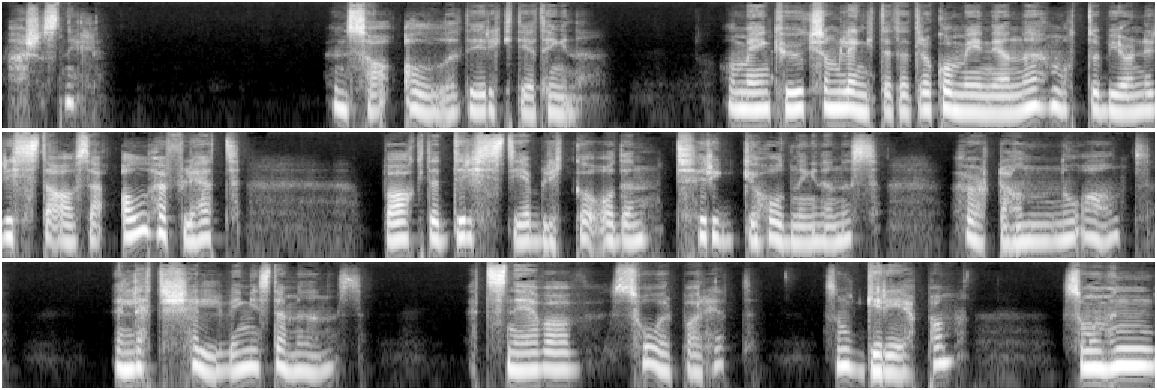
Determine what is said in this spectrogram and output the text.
Vær så snill. Hun sa alle de riktige tingene, og med en kuk som lengtet etter å komme inn i henne, måtte Bjørn riste av seg all høflighet. Bak det dristige blikket og den trygge holdningen hennes hørte han noe annet, en lett skjelving i stemmen hennes, et snev av sårbarhet som grep ham som om hun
